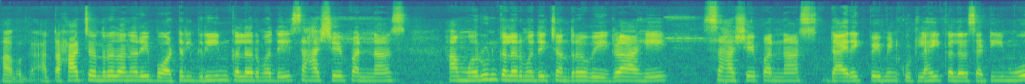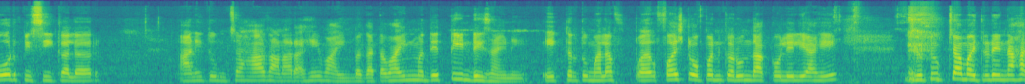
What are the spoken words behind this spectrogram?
हा बघा आता हा चंद्र जाणारे बॉटल ग्रीन कलरमध्ये सहाशे पन्नास हा मरून कलरमध्ये चंद्र वेगळा आहे. सहाशे पन्नास डायरेक्ट पेमेंट कुठल्याही कलरसाठी मोर पी सी कलर आणि तुमचा हा जाणार आहे वाईन बघा आता वाईनमध्ये तीन डिझाईन आहे. एक तर तुम्हाला फर्स्ट ओपन करून दाखवलेली आहे. यूट्यूबच्या मैत्रिणींना हा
